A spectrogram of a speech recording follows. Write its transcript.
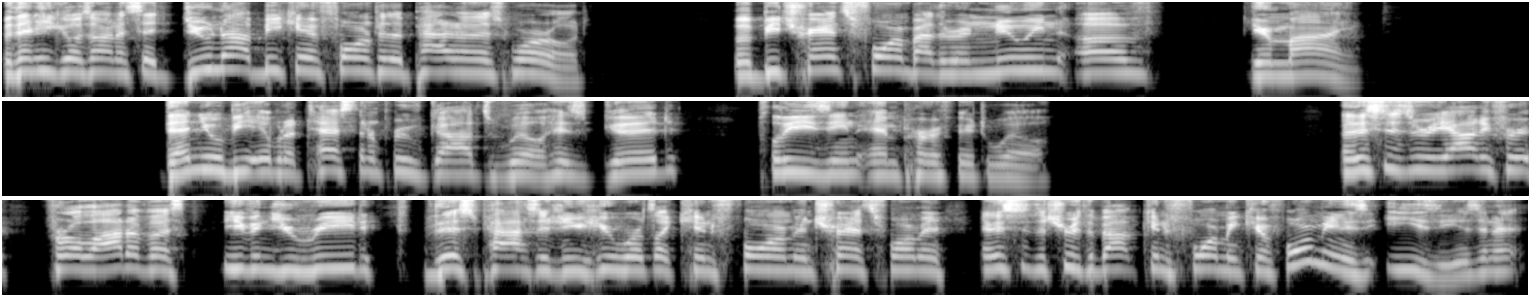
But then he goes on and said, Do not be conformed to the pattern of this world, but be transformed by the renewing of your mind. Then you'll be able to test and approve God's will, his good, pleasing, and perfect will. Now, this is the reality for, for a lot of us. Even you read this passage and you hear words like conform and transform. And, and this is the truth about conforming. Conforming is easy, isn't it?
